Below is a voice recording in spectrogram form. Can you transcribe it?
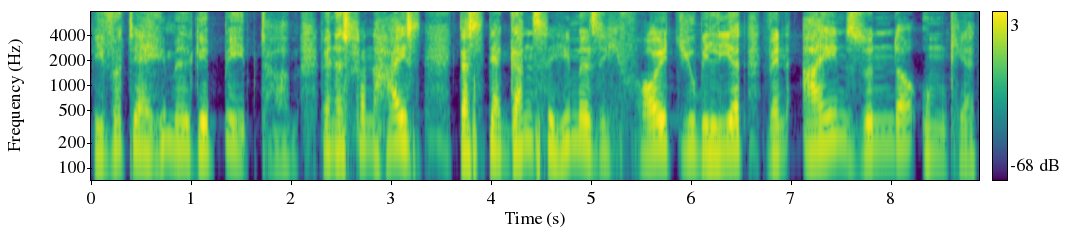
Wie wird der Himmel gebebt haben, wenn es schon heißt, dass der ganze Himmel sich freut, jubiliert, wenn ein Sünder umkehrt.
